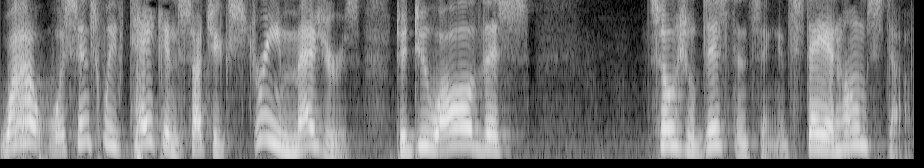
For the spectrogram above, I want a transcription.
wow, since we've taken such extreme measures to do all this social distancing and stay at home stuff,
